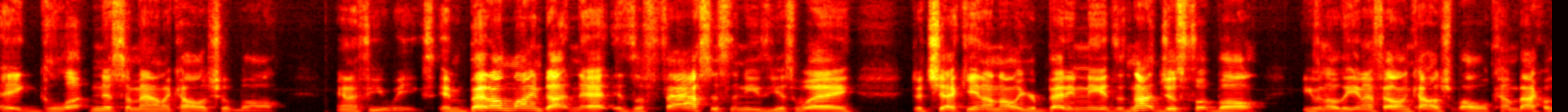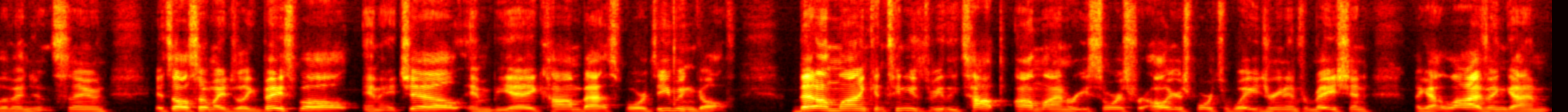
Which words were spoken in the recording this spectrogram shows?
a gluttonous amount of college football in a few weeks. And betonline.net is the fastest and easiest way to check in on all your betting needs. It's not just football, even though the NFL and college football will come back with a vengeance soon. It's also Major League Baseball, NHL, NBA, combat sports, even golf. BetOnline continues to be the top online resource for all your sports wagering information. They got live in-game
